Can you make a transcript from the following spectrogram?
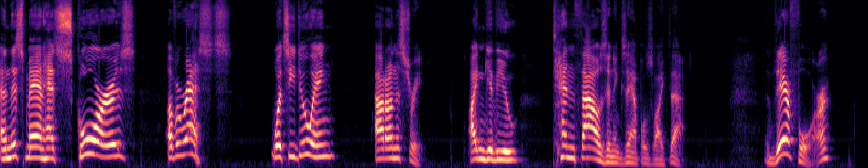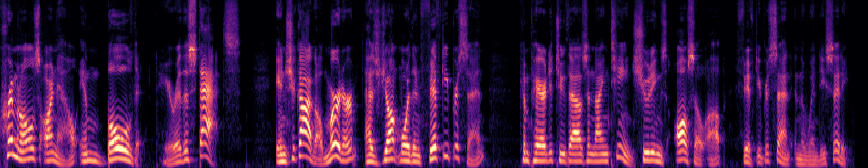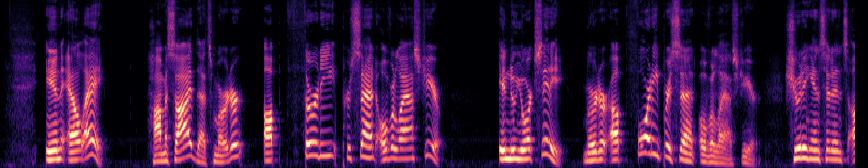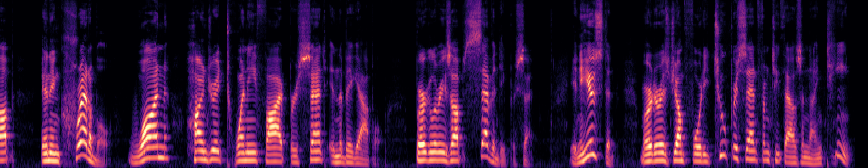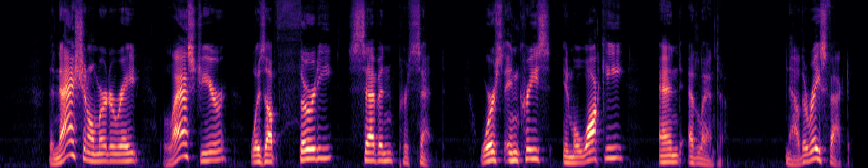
and this man has scores of arrests. What's he doing out on the street? I can give you 10,000 examples like that. Therefore, criminals are now emboldened. Here are the stats. In Chicago, murder has jumped more than 50% compared to 2019. Shootings also up 50% in the Windy City. In LA, homicide, that's murder, up 30% over last year. In New York City, murder up 40% over last year. Shooting incidents up an incredible 125% in the Big Apple. Burglaries up 70%. In Houston, murder has jumped 42% from 2019. The national murder rate last year was up 37%. Worst increase in Milwaukee and Atlanta. Now, the race factor.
